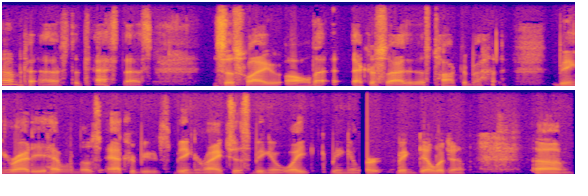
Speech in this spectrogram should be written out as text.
come to us to test us. This is why all that exercise that is talked about, being ready, having those attributes, being righteous, being awake, being alert, being diligent, um,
